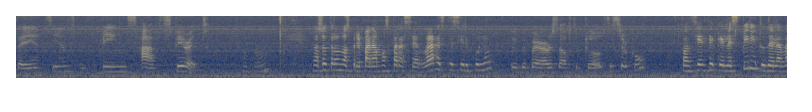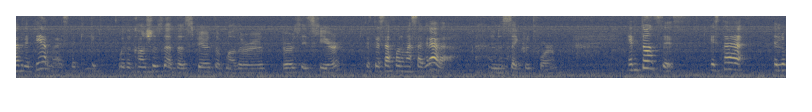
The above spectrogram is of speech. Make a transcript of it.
sentient beings have spirit, Ujú. Nosotros nos preparamos para cerrar este círculo, we prepare ourselves to close the circle consciente que el espíritu de la Madre Tierra está aquí, with the conscious that the spirit of Mother Earth, Earth is here desde esa forma sagrada. in a sacred form. Entonces, esta, el, ob-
